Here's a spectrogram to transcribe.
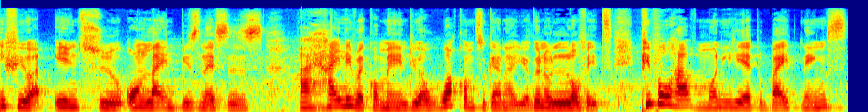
if you are into online businesses, I highly recommend you are welcome to Ghana. You're going to love it. People have money here to buy things.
